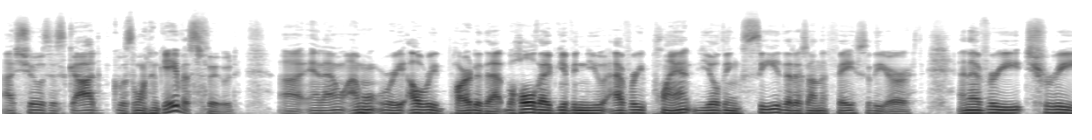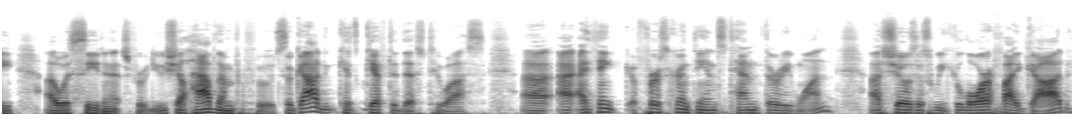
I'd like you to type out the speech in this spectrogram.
uh, shows us God was the one who gave us food. Uh, and I, I, won't read, I'll read part of that. Behold, I've given you every plant yielding seed that is on the face of the earth, and every tree uh, with seed in its fruit. You shall have them for food. So God has gifted this to us. Uh, I, I, think 1 Corinthians 10.31 uh, shows us we glorify God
